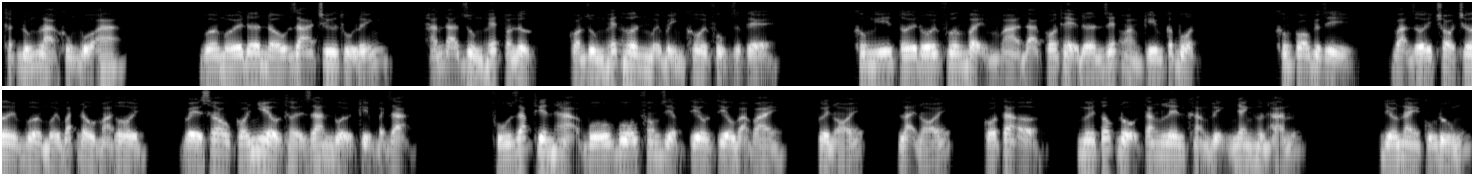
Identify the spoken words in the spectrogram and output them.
thật đúng là khủng bố a. Vừa mới đơn đấu ra chư thủ lĩnh, hắn đã dùng hết toàn lực, còn dùng hết hơn mười bình khôi phục dược tề. Không nghĩ tới đối phương vậy mà đã có thể đơn giết hoàng kim cấp bột. Không có việc gì, vạn giới trò chơi vừa mới bắt đầu mà thôi, về sau có nhiều thời gian đổi kịp bạch dạng phú giáp thiên hạ vỗ vỗ phong diệp tiêu tiêu bà vai, cười nói, lại nói, có ta ở, ngươi tốc độ tăng lên khẳng định nhanh hơn hắn. Điều này cũng đúng.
